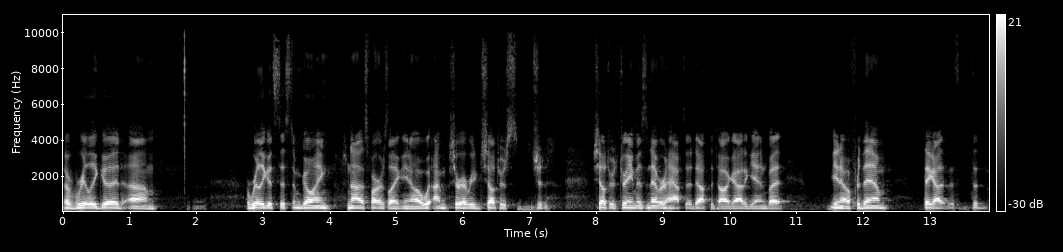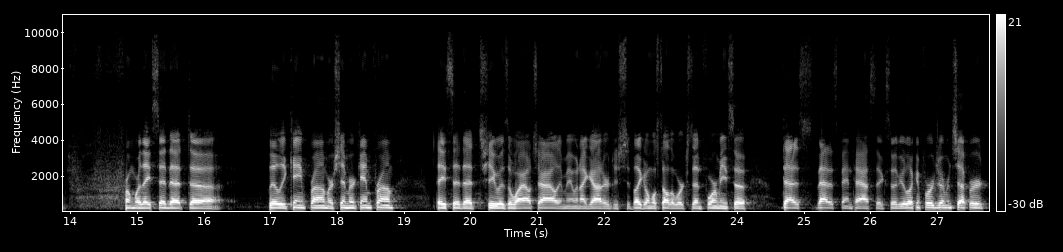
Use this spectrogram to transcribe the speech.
a really good um, a really good system going. Not as far as like you know, I'm sure every shelter's shelter's dream is never to have to adopt the dog out again. But you know, for them, they got the, from where they said that uh, Lily came from or Shimmer came from they said that she was a wild child. I mean, when I got her, just like almost all the work's done for me. So that is that is fantastic. So if you're looking for a German Shepherd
